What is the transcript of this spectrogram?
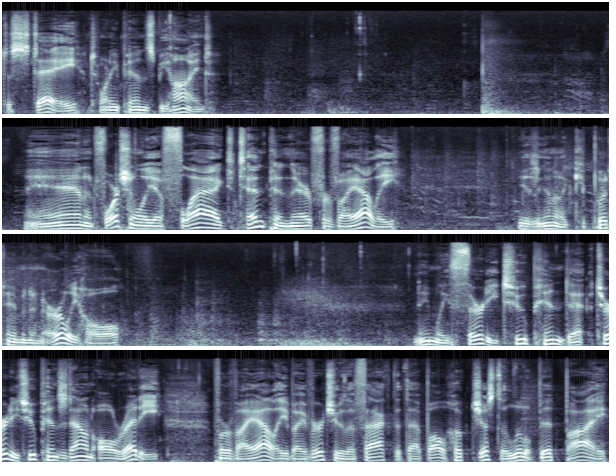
to stay 20 pins behind And unfortunately, a flagged 10 pin there for Viale is going to put him in an early hole. Namely, 32, pin 32 pins down already for Viale by virtue of the fact that that ball hooked just a little bit by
